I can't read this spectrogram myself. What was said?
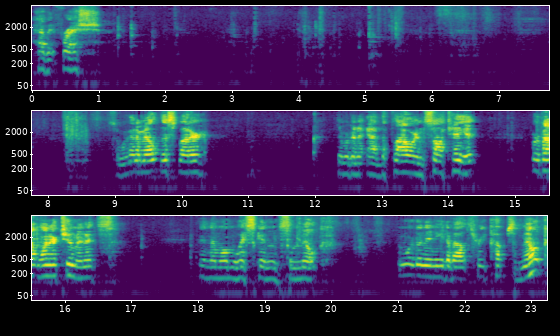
have it fresh. So we're going to melt this butter. Then we're going to add the flour and saute it for about one or two minutes. And then we'll whisk in some milk. And we're going to need about three cups of milk.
